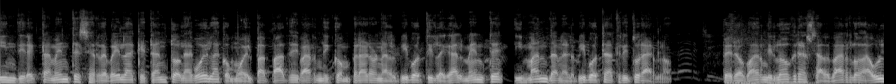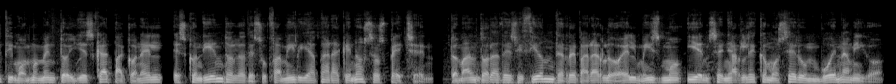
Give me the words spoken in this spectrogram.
Indirectamente se revela que tanto la abuela como el papá de Barney compraron al Bibot ilegalmente, y mandan al Bibot a triturarlo. Pero Barney logra salvarlo a último momento y escapa con él, escondiéndolo de su familia para que no sospechen, tomando la decisión de repararlo él mismo y enseñarle cómo ser un buen amigo.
